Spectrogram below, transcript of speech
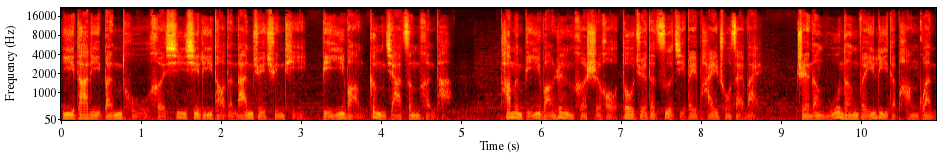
意大利本土和西西里岛的男爵群体比以往更加憎恨他，他们比以往任何时候都觉得自己被排除在外，只能无能为力的旁观。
